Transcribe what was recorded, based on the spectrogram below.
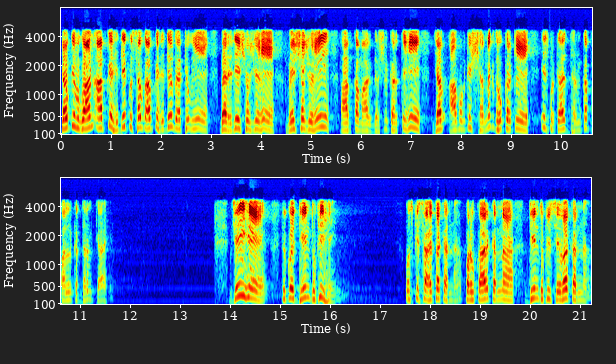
क्योंकि भगवान आपके हृदय को सब आपके हृदय में बैठे हुए हैं, वह हृदयश्वर जो है, हमेशा जो है, आपका मार्गदर्शन करते हैं। जब आप उनके शरणक होकर के इस प्रकार धर्म का पालन कर, धर्म क्या है? यही है कि कोई दीन दुखी है, उसकी सहायता करना, परोपकार करना, दीन दुखी सेवा करना,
